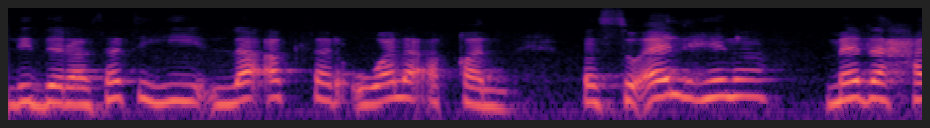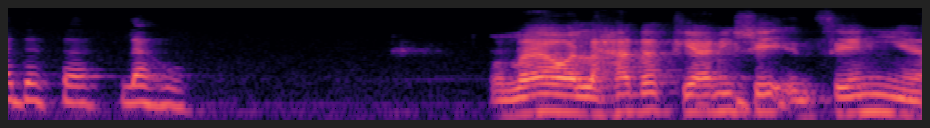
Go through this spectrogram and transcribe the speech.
لدراسته لا أكثر ولا أقل؟ فالسؤال هنا ماذا حدث له؟ والله اللي حدث يعني شيء إنساني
